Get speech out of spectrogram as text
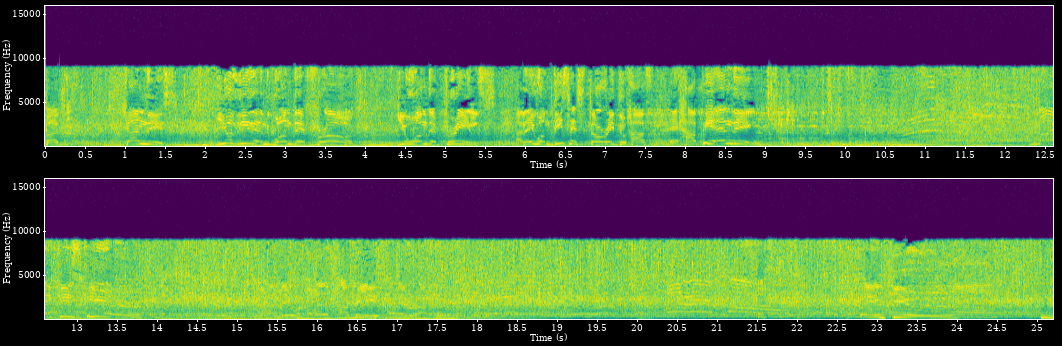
But Candice, you didn't want the frog. You want the prince, and I want this story to have a happy ending. Mike is here, and they were all happily ever after. You. You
